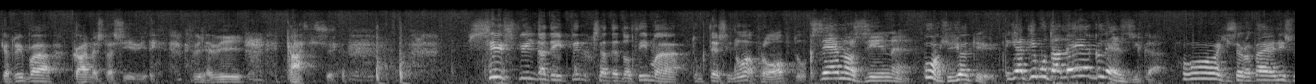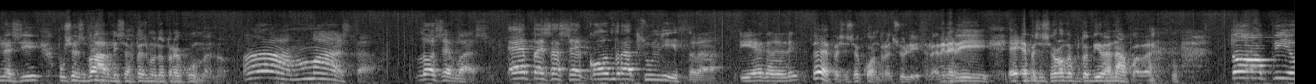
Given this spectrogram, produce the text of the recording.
Και του είπα, κάνε στασίδι. δηλαδή, κάθισε. Σεις φίλτατε υπήρξατε το θύμα του χτεσινού απρόοπτου. Ξένος είναι. Όχι, γιατί; Γιατί μου τα λέει εγγλέζικα. Όχι, σε ρωτάει αν ήσουν εσύ που σε σβάρνησε χθες με το τρεχούμενο. Α, μάστα. Δώσε βάση. Έπεσα σε κόντρα τσουλήθρα. Τι έκανε λέει; Έπεσε σε κόντρα τσουλήθρα. Δηλαδή, ε, έπεσε σε ρόδα που τον πήρε ανάποδα. Το οποίο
